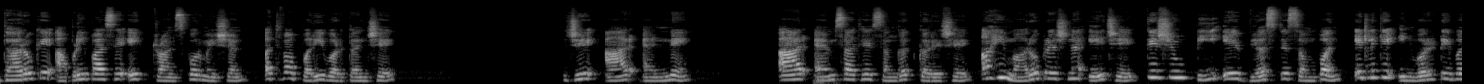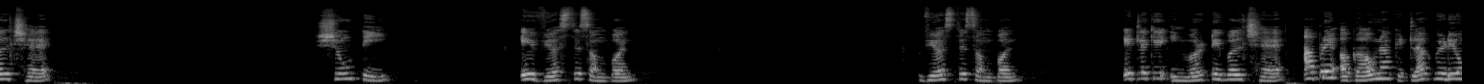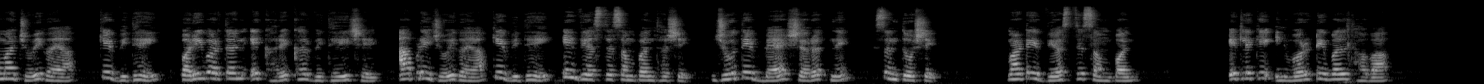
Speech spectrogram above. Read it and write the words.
ધારો કે આપણી પાસે એક ટ્રાન્સફોર્મેશન અથવા પરિવર્તન છે, જે આર એનને આર એમ સાથે સંગત કરે છે. અહીં મારો પ્રશ્ન એ છે કે શું ટી એ વ્યસ્ત સંપન્ન એટલે કે ઇન્વર્ટેબલ છે? શું ટી એ વ્યસ્ત સંપન્ન? વ્યસ્ત સંપન્ન એટલે કે ઇન્વર્ટેબલ છે. આપણે અગાઉના કેટલાક વિડીયોમાં જોઈ ગયા કે વિધેય, પરિવર્તન એ ખરેખર વિધેય છે. આપણે જોઈ ગયા કે વિધેય એ વ્યસ્ત સંપન્ન થશે જો તે બે શરતને સંતોષે માટે વ્યસ્ત સંપન્ન એટલે કે ઇન્વર્ટેબલ થવા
